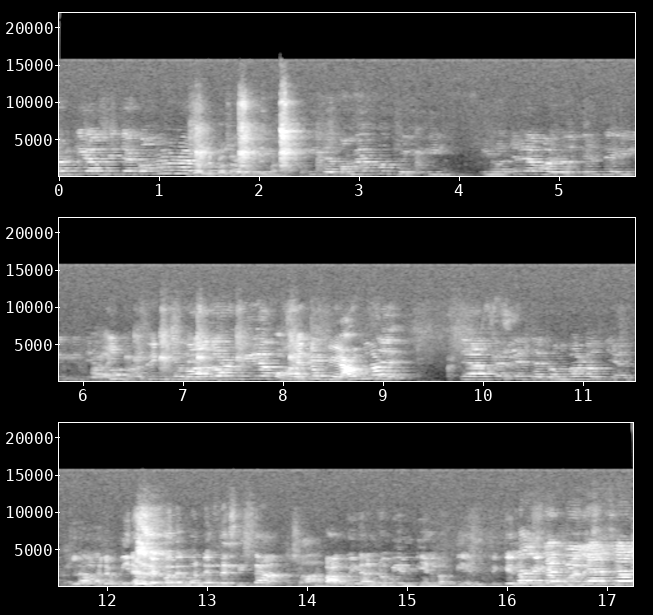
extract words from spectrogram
porque si te Dale para adelante, y- Marta. y te comes mucho y, y no te lavas los dientes y, y te, Ay, madre, y que te sí. vas a dormir hasta Objeto que que habla. te, te hace que te rompan los dientes. Claro, mira, ¿qué podemos necesitar para cuidarnos bien bien los dientes? ¿Qué es lo que íbamos a necesitar?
